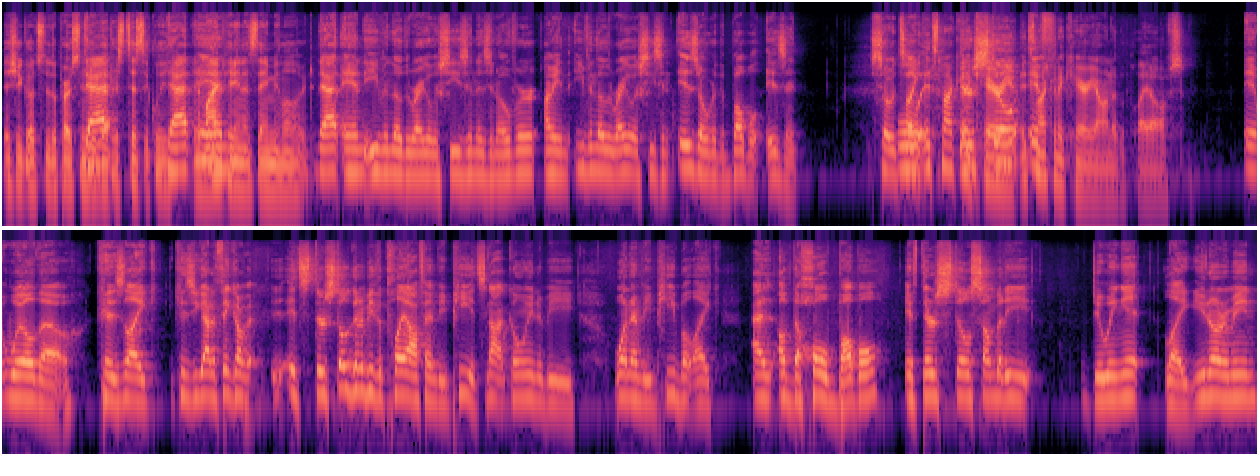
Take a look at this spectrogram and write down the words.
it should go to the person who That- did better statistically. that in my and- opinion, that's Damian Lillard. That and even though the regular season isn't over, I mean, even though the regular season is over, the bubble isn't. So it's well, like it's not gonna there's carry. still- it's if- not gonna carry on to the playoffs. It will though, because like because you got to think of it. It's there's still going to be the playoff MVP. It's not going to be one MVP, but like as of the whole bubble, if there's still somebody doing it, like you know what I mean.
